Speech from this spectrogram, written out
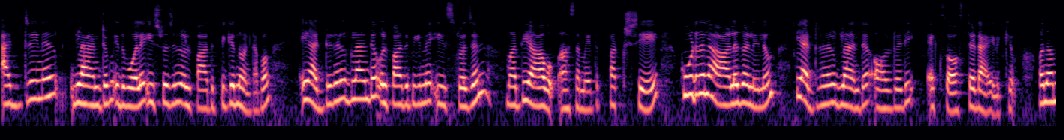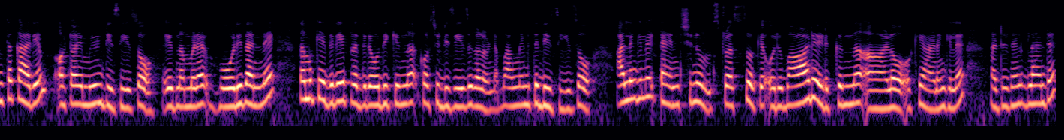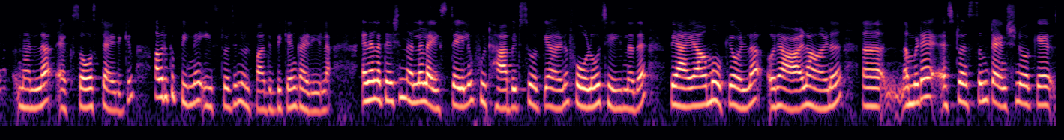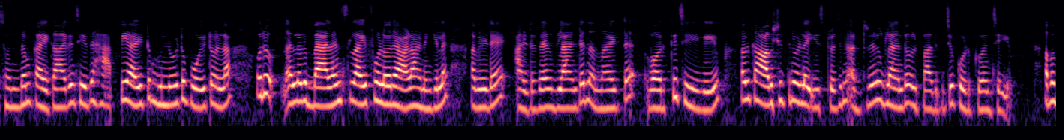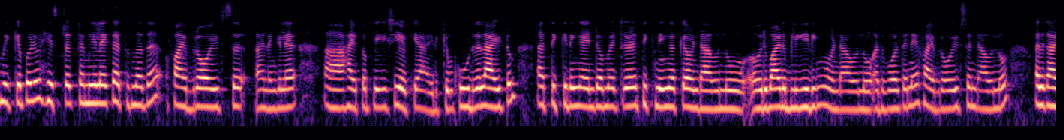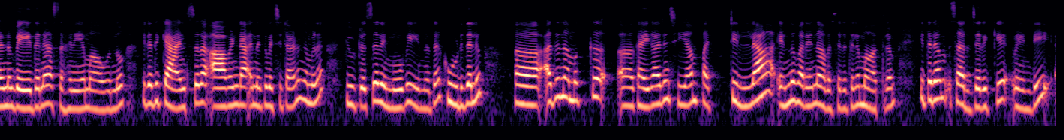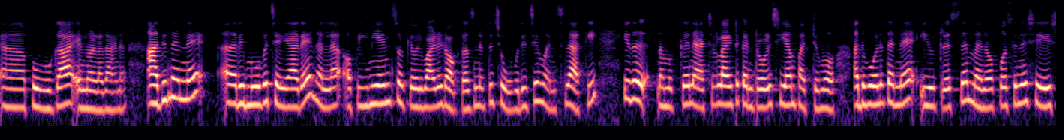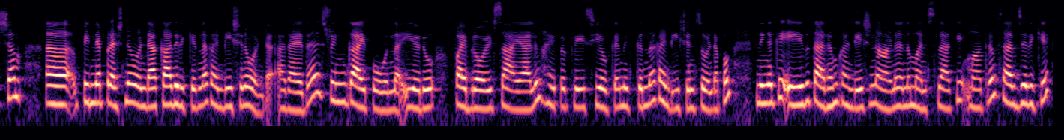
അഡ്രിനൽ ഗ്ലാൻഡും ഇതുപോലെ ഈസ്ട്രോജൻ ഉൽപ്പാദിപ്പിക്കുന്നുണ്ട്. അപ്പം ഈ അഡ്രിനൽ ഗ്ലാൻഡ് ഉൽപ്പാദിപ്പിക്കുന്ന ഈസ്ട്രോജൻ മതിയാവും ആ സമയത്ത്. പക്ഷേ കൂടുതൽ ആളുകളിലും ഈ അഡ്രിനൽ ഗ്ലാൻഡ് ഓൾറെഡി എക്സോസ്റ്റഡ് ആയിരിക്കും. ഒന്നാമത്തെ കാര്യം ഓട്ടോ ഇമ്മ്യൂൺ ഡിസീസോ ഇത് നമ്മുടെ ബോഡി തന്നെ നമുക്കെതിരെ പ്രതിരോധിക്കുന്ന കുറച്ച് ഡിസീസുകളുണ്ട് അപ്പോൾ അങ്ങനത്തെ ഡിസീസോ അല്ലെങ്കിൽ ടെൻഷനും സ്ട്രെസ്സും ഒക്കെ ഒരുപാട് എടുക്കുന്ന ആളോ ഒക്കെ ആണെങ്കിൽ അഡ്രിനൽ ഗ്ലാൻഡ് നല്ല എക്സോസ്റ്റ് ആയിരിക്കും. അവർക്ക് പിന്നെ ഈസ്ട്രോജൻ ഉൽപ്പാദിപ്പിക്കാൻ കഴിയില്ല. എന്നാൽ അത്യാവശ്യം നല്ല ലൈഫ് സ്റ്റൈലും ഫുഡ് ഹാബിറ്റ്സും ഒക്കെയാണ് ഫോളോ ചെയ്യുന്നത്. വ്യായാമം ഒക്കെ ഉള്ള ഒരാളാണ്. നമ്മുടെ സ്ട്രെസ്സും ടെൻഷനും ഒക്കെ സ്വന്തം കൈകാര്യം ചെയ്ത് ഹാപ്പി ആയിട്ട് മുന്നോട്ട് പോയിട്ടുള്ള ഒരു നല്ലൊരു ബാലൻസ് ലൈഫുള്ള ഒരാളാണെങ്കിൽ അവരുടെ അഡ്രിനൽ ഗ്ലാൻഡ് നന്നായിട്ട് വർക്ക് ചെയ്യുകയും അവർക്ക് ആവശ്യത്തിനുള്ള ഈസ്ട്രോജൻ അഡ്രിനൽ ഗ്ലാൻഡ് ഉൽപ്പാദിപ്പിച്ച് കൊടുക്കുകയും ചെയ്യും. അപ്പോൾ മിക്കപ്പോഴും ഹിസ്റ്റക്ടമിയിലേക്ക് എത്തുന്നത് ഫൈബ്രോയിഡ്സ് അല്ലെങ്കിൽ ഹൈപ്പർപ്ലീഷിയൊക്കെ ആയിരിക്കും. കൂടുതലായിട്ടും തിക്കനിങ് എൻഡോമെട്രിയൽ തിക്കനിങ് ഒക്കെ ഉണ്ടാവുന്നു ഒരുപാട് ബ്ലീഡിങ് ഉണ്ടാവുന്നു അതുപോലെ തന്നെ ഫൈബ്രോയിഡ്സ് ഉണ്ടാവുന്നു. അത് കാരണം വേദന അസഹനീയമാവുന്നു. പിന്നെ അത് ക്യാൻസർ ആവണ്ട എന്നൊക്കെ വെച്ചിട്ടാണ് നമ്മൾ യൂട്രസ് റിമൂവ് ചെയ്യുന്നത്. കൂടുതലും അത് നമുക്ക് കൈകാര്യം ചെയ്യാൻ പറ്റില്ല എന്ന് പറയുന്ന അവസരത്തിൽ മാത്രം ഇത്തരം സർജറിക്ക് വേണ്ടി പോവുക എന്നുള്ളതാണ്. ആദ്യം തന്നെ റിമൂവ് ചെയ്യാതെ നല്ല ഒപ്പീനിയൻസ് ഒക്കെ ഒരുപാട് ഡോക്ടേഴ്സിന്റെ അടുത്ത് ചോദിച്ച് മനസ്സിലാക്കി ഇത് നമുക്ക് നാച്ചുറലായിട്ട് കൺട്രോൾ ചെയ്യാൻ പറ്റുമോ? അതുപോലെ തന്നെ യൂട്രസ് മെനോപ്പോസിന് ശേഷം പിന്നെ പ്രശ്നം ഉണ്ടാക്കാതിരിക്കുന്ന കണ്ടീഷനും ഉണ്ട്. അതായത് സ്ട്രിങ്ക് ആയി പോകുന്ന ഈ ഒരു ഫൈബ്രോയിഡ്സ് ആയാലും ഹൈപ്പർപ്ലേസിയൊക്കെ നിൽക്കുന്ന കണ്ടീഷൻസും ഉണ്ട്. അപ്പം നിങ്ങൾക്ക് ഏത് തരം കണ്ടീഷനാണ് എന്ന് മനസ്സിലാക്കി മാത്രം സർജറിക്ക്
